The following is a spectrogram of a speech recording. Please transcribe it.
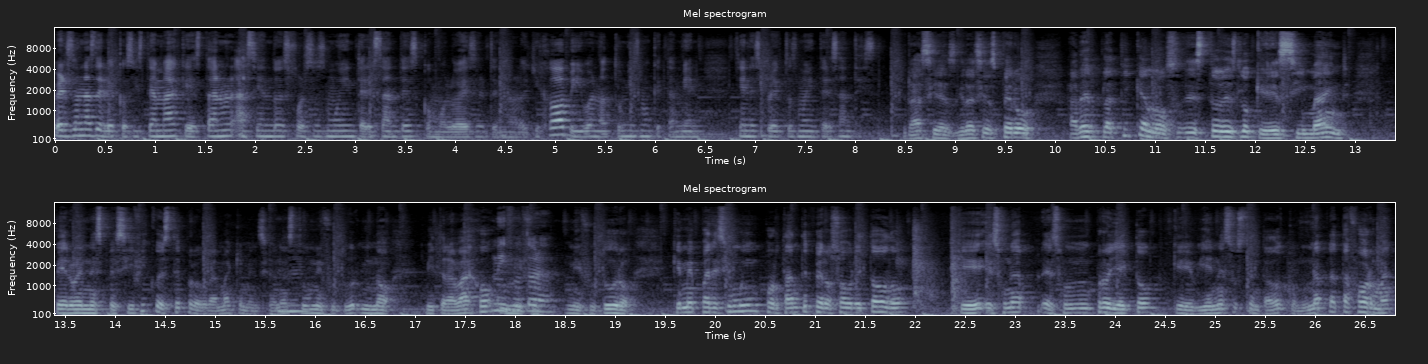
personas del ecosistema que están haciendo esfuerzos muy interesantes como lo es el Technology Hub y bueno, tú mismo que también tienes proyectos muy interesantes. Gracias, gracias. Pero a ver, platícanos, esto es lo que es C-Mind, pero en específico este programa que mencionas tú, Mi Futuro, no, Mi Trabajo, Mi, Futuro. mi Futuro, que me pareció muy importante, pero sobre todo que es, una, es un proyecto que viene sustentado con una plataforma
